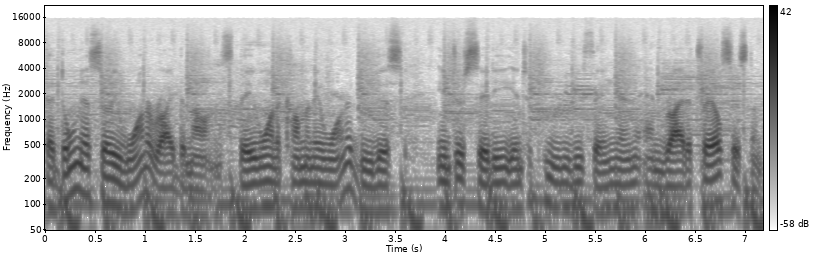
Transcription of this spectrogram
that don't necessarily want to ride the mountains. They want to come and they want to do this intercity, intercommunity thing and, and ride a trail system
